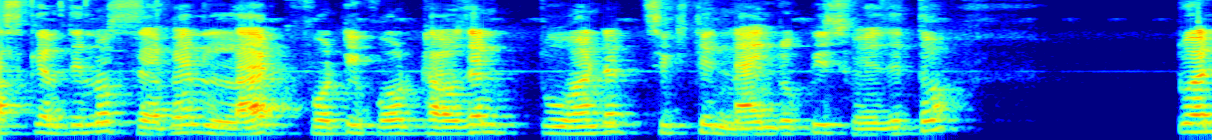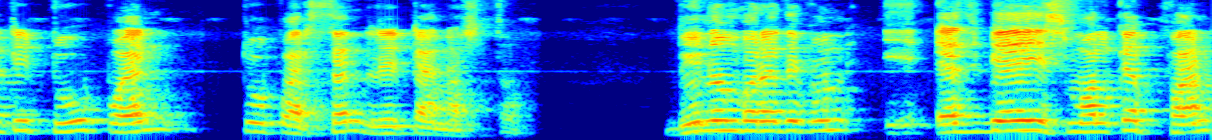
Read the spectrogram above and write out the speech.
আজকের দিনও seven lakh forty four thousand two hundred sixty nine rupees হয়ে যেত। Twenty two point two percent return আসতো। দুই নম্বরে দেখুন SBI small cap fund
